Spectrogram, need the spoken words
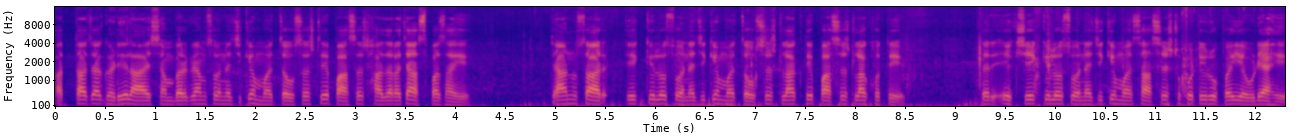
आत्ताच्या घडीला शंभर ग्रॅम सोन्याची किंमत चौसष्ट ते पासष्ट हजाराच्या आसपास आहे. त्यानुसार एक किलो सोन्याची किंमत चौसष्ट लाख ते पासष्ट लाख होते. तर एकशे एक किलो सोन्याची किंमत सहासष्ट कोटी रुपये एवढी आहे.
